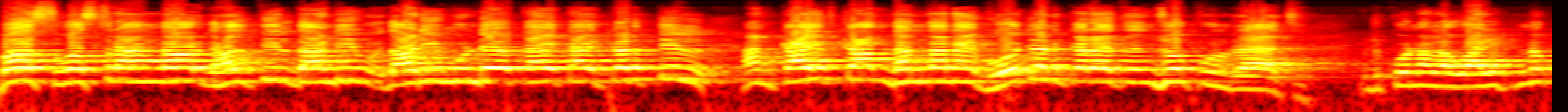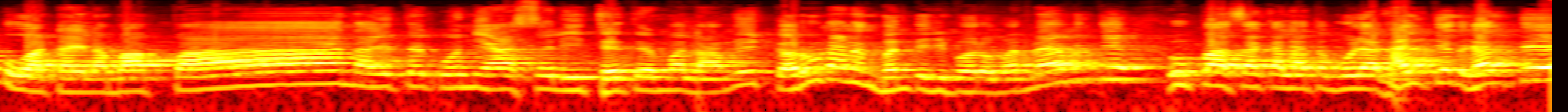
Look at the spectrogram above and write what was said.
बस वस्त्र अंगावर घालतील दांडी दाढी मुंडे काय काय करतील आणि काहीच काम धंदा नाही भोजन करायचं आणि झोपून राहायचं. म्हणजे कोणाला वाईट नको वाटायला बाप्पा नाही तर कोणी असेल इथे ते मला मी करून आनंद भंतेजी बरोबर. नाही म्हणते उपासाकाला तर गोळ्या घालतेच घालते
